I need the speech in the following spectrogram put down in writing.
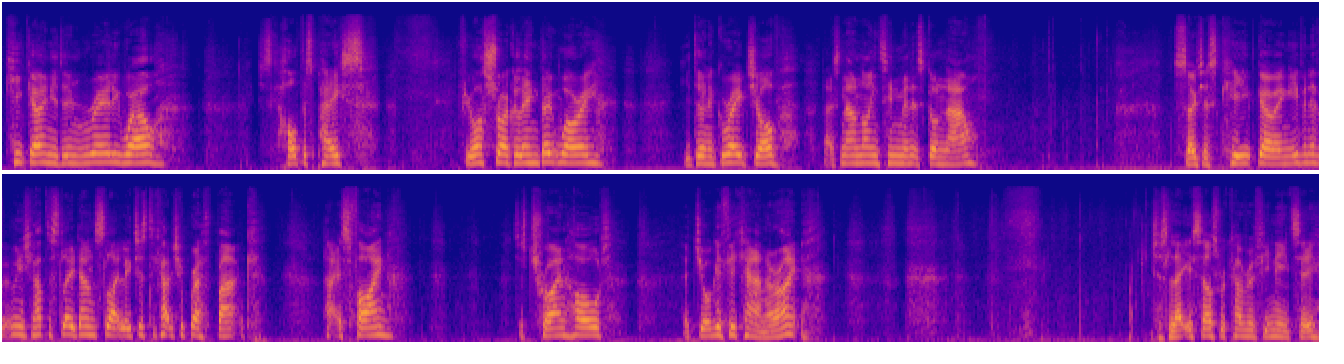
Keep going, you're doing really well. Just hold this pace. If you are struggling, don't worry. You're doing a great job. That's now 19 minutes gone now. So just keep going, even if it means you have to slow down slightly just to catch your breath back. That is fine. Just try and hold a jog if you can, all right? Just let yourselves recover if you need to.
